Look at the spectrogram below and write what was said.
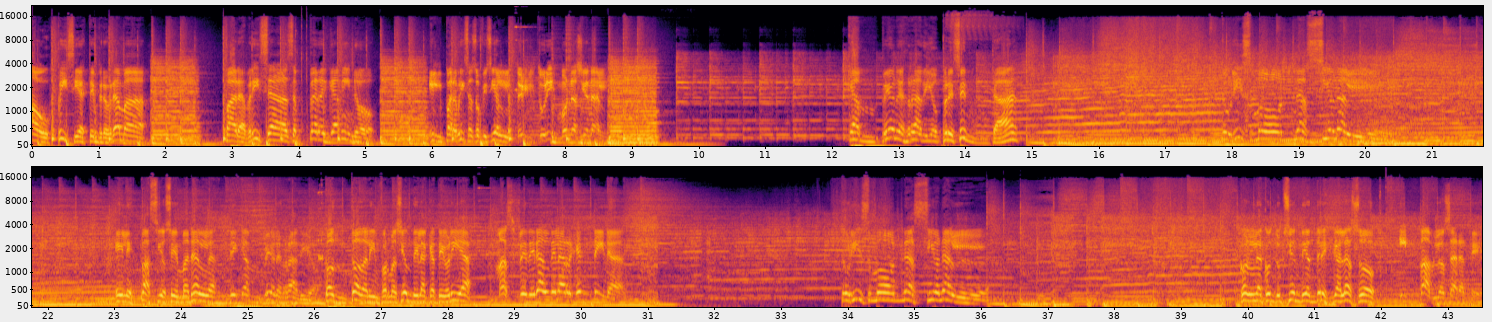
Auspicia este programa Parabrisas Pergamino. El parabrisas oficial del Turismo Nacional. Campeones Radio presenta Turismo Nacional. El espacio semanal de Campeones Radio. Con toda la información de la categoría más federal de la Argentina. Turismo Nacional. Con la conducción de Andrés Galazo y Pablo Zárate.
